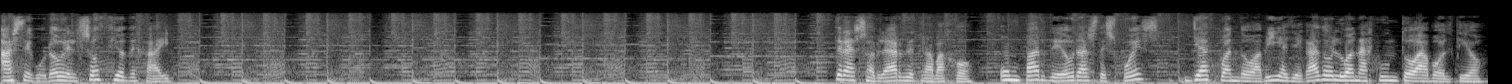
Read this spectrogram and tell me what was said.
aseguró el socio de Hyde. Tras hablar de trabajo, un par de horas después, ya cuando había llegado Luana junto a Voltio.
